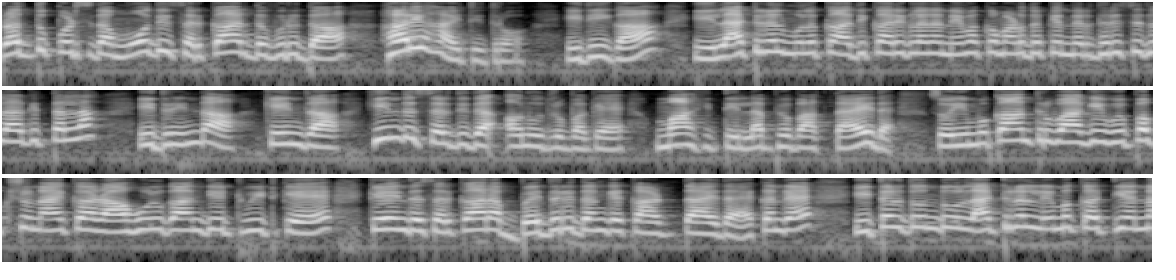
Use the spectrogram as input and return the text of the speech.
ರದ್ದುಪಡಿಸಿದ ಮೋದಿ ಸರ್ಕಾರದ ವಿರುದ್ಧ ಹರಿಹಾಯ್ತಿದ್ರು. ಇದೀಗ ಈ ಲ್ಯಾಟರಲ್ ಮೂಲಕ ಅಧಿಕಾರಿಗಳನ್ನು ನೇಮಕ ಮಾಡೋದಕ್ಕೆ ನಿರ್ಧರಿಸಲಾಗಿತ್ತಲ್ಲ ಇದರಿಂದ ಕೇಂದ್ರ ಹಿಂದೆ ಸರಿದಿದೆ ಅನ್ನೋದ್ರ ಬಗ್ಗೆ ಮಾಹಿತಿ ಲಭ್ಯವಾಗ್ತಾ ಇದೆ. ಸೊ ಈ ಮುಖಾಂತರವಾಗಿ ವಿಪಕ್ಷ ನಾಯಕ ರಾಹುಲ್ ಗಾಂಧಿಯ ಟ್ವೀಟ್ಗೆ ಕೇಂದ್ರ ಸರ್ಕಾರ ಬೆದರಿದಂಗೆ ಕಾಡ್ತಾ ಇದೆ. ಯಾಕಂದ್ರೆ ಈ ಥರದೊಂದು ಲ್ಯಾಟರಲ್ ನೇಮಕಾತಿಯನ್ನ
